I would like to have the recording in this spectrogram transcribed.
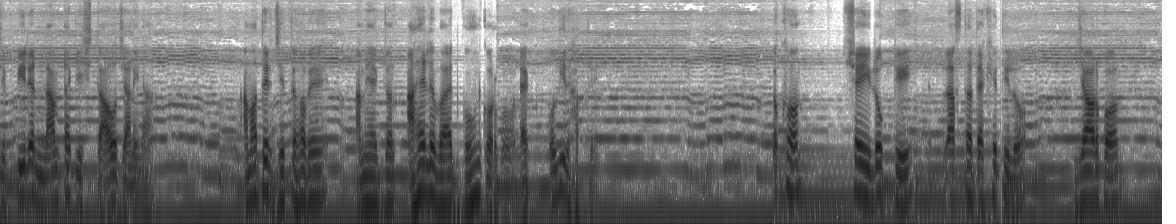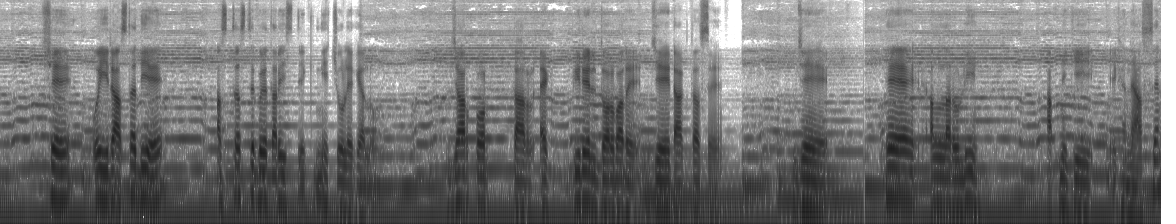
যে পীরের নামটা কি তাও জানি না। আমাদের যেতে হবে। আমি একজন আহেলে বায়াত গ্রহণ করব এক অলির হাতে। তখন সেই লোকটি রাস্তা দেখে দিল। যাওয়ার পর সে ওই রাস্তা দিয়ে আস্তে আস্তে করে তার স্ত্রীকে নিয়ে চলে গেল। যার পর তার এক পীরের দরবারে যে ডাকতেছে যে, হে আল্লাহর অলি আপনি কি এখানে আছেন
